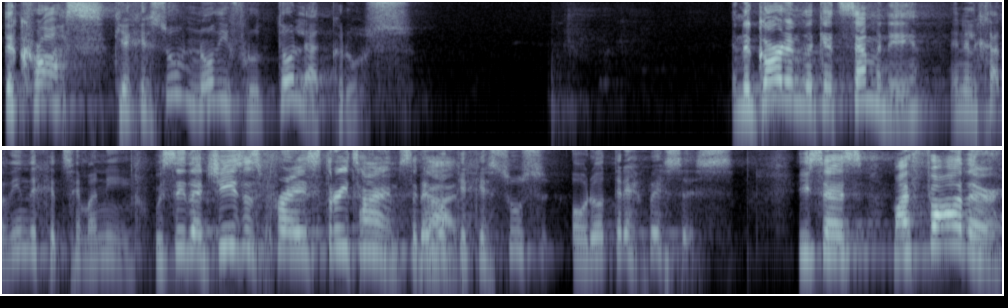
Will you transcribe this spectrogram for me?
the cross. que Jesús no disfrutó la cruz. In the Garden of Gethsemane, En el jardín de Getsemaní we see that Jesus prays three times to vemos God. que Jesús oró tres veces. He says, My Father,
